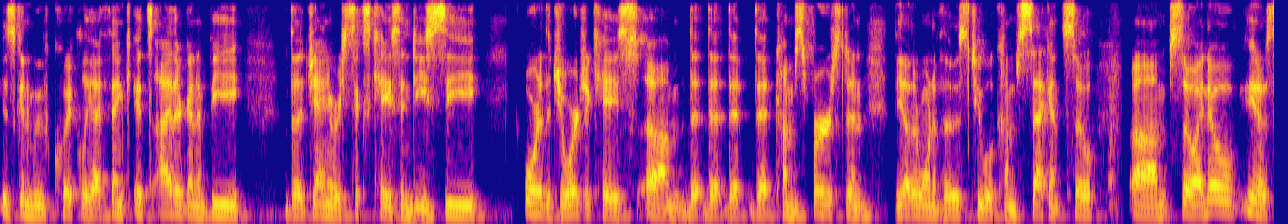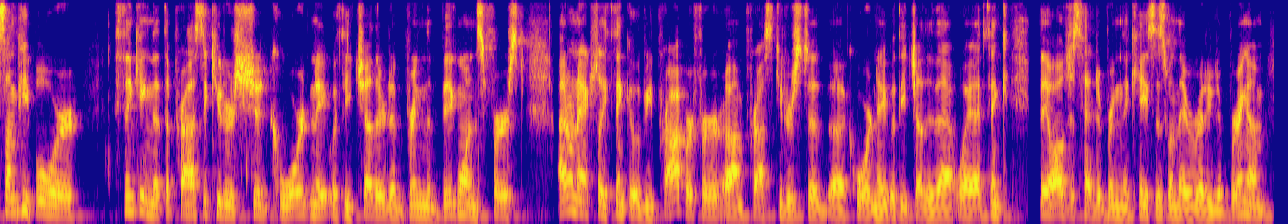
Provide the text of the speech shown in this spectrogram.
is going to move quickly. I think it's either going to be the January 6th case in D.C. or the Georgia case um, that, that that that comes first, and the other one of those two will come second. So um, so I know you know some people were thinking that the prosecutors should coordinate with each other to bring the big ones first. I don't actually think it would be proper for um, prosecutors to uh, coordinate with each other that way. I think they all just had to bring the cases when they were ready to bring them.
